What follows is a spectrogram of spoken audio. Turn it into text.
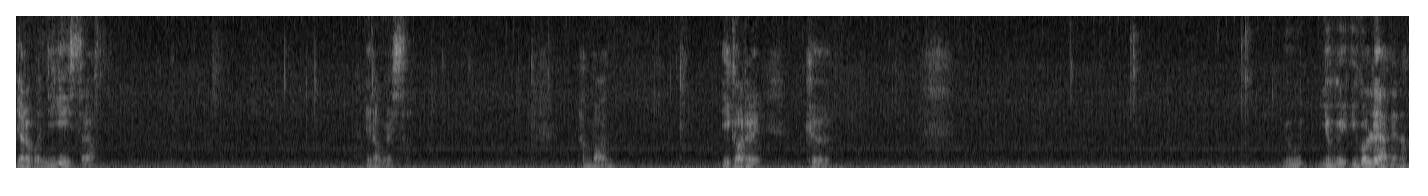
여러분 이게 있어요. 이런 거 있어. 한번 이거를 그 요, 여기 이걸로 해야 되나?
